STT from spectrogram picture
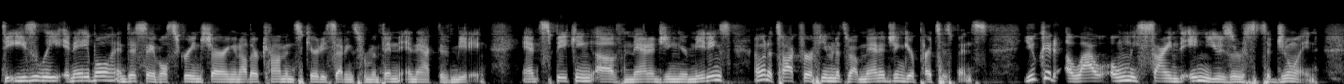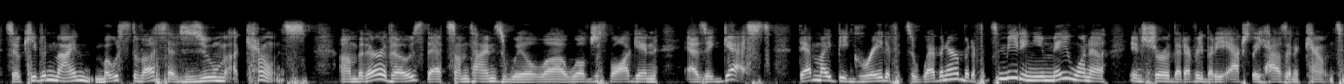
to easily enable and disable screen sharing and other common security settings from within an active meeting. And speaking of managing your meetings, I want to talk for a few minutes about managing your participants. You could allow only signed in users to join. So keep in mind, most of us have Zoom accounts, um, but there are those that sometimes will uh, will just log in as a guest. That might be great if it's a webinar, but if it's a meeting, you may want to ensure that everybody actually has an account.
